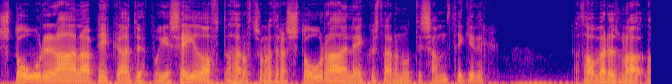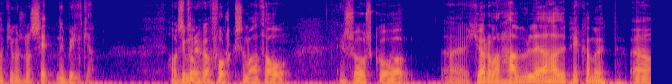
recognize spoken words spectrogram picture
stórir aðalega að pikka þetta upp og ég segi það ofta, það er oft svona þegar stóra aðalega einhvers staðar hann úti samþykir þá verður svona, þá kemur svona setni bylgjan þá kemur Stó- eitthvað fólk sem að þá eins og sko uh, Hjörvar Hafliða hafði pikkað upp. Uh,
